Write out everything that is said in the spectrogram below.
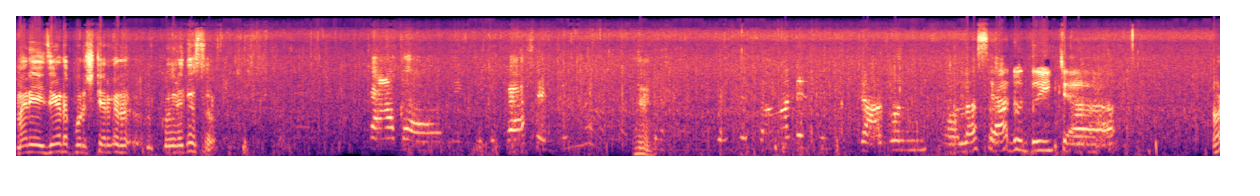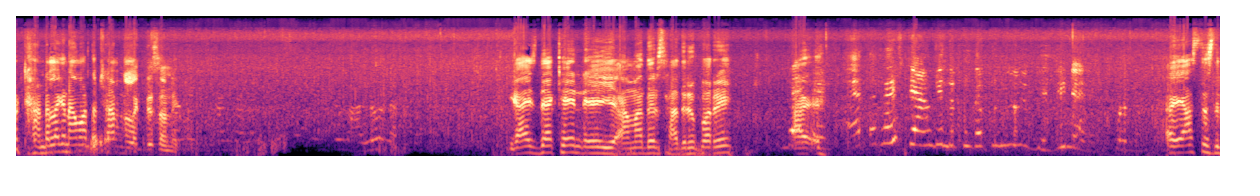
মানে এই জায়গাটা পরিষ্কার করে করে আমার ঠান্ডা লাগে না? আমার তো ঠান্ডা লাগতেছে অনেক। গাইস দেখেন এই আমাদের ছাদের উপরে আর- এই আস্তে আস্তে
